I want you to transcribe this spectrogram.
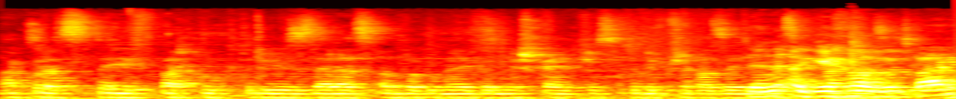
akurat stoi w parku, który jest zaraz obok mojego mieszkania, przez który przechodzę. Ten Agiechowy Park?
